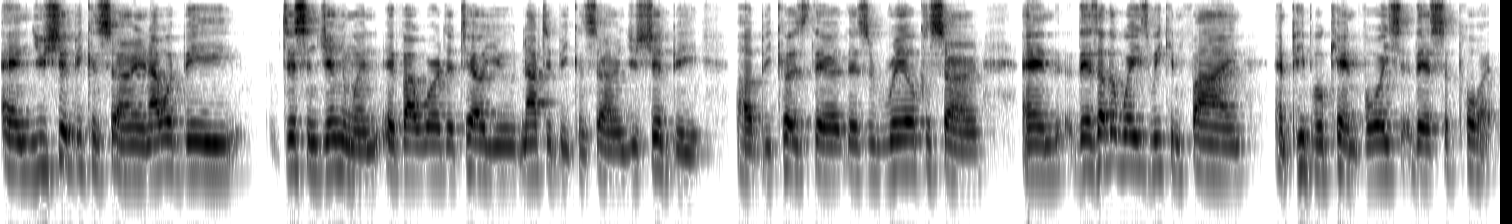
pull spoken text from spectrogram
and you should be concerned. And i would be disingenuous if i were to tell you not to be concerned. You should be uh, because there there's a real concern. And there's other ways we can find and people can voice their support.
